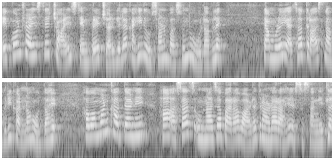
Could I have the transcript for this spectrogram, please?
एकोणचाळीस ते चाळीस टेम्परेचर गेल्या काही दिवसांपासून होऊ लागले त्यामुळे याचा त्रास नागरिकांना होत आहे. हवामान खात्याने हा असाच उन्हाचा पारा वाढत राहणार आहे असं सांगितलं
